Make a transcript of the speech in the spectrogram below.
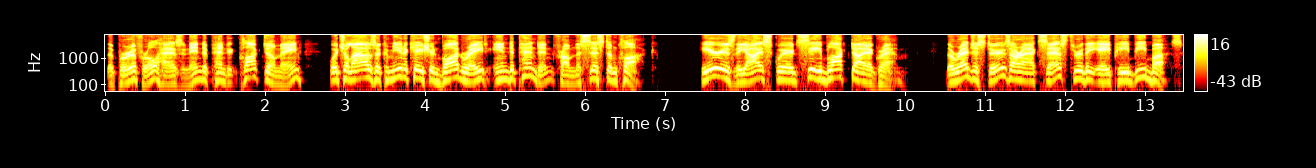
The peripheral has an independent clock domain, which allows a communication baud rate independent from the system clock. Here is the I2C block diagram. The registers are accessed through the APB bus,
